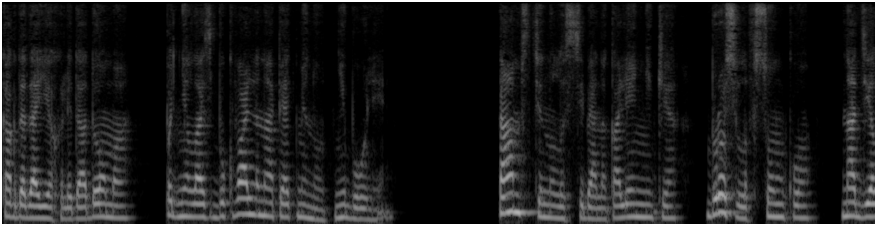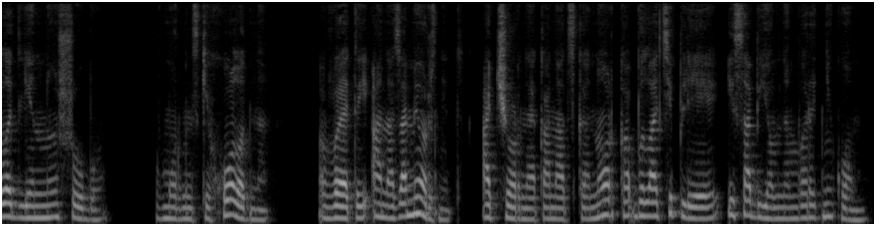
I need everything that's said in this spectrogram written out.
Когда доехали до дома, поднялась буквально на пять минут, не более. Там стянула с себя на коленники, бросила в сумку, надела длинную шубу. В Мурманске холодно, в этой она замерзнет, а черная канадская норка была теплее и с объемным воротником.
